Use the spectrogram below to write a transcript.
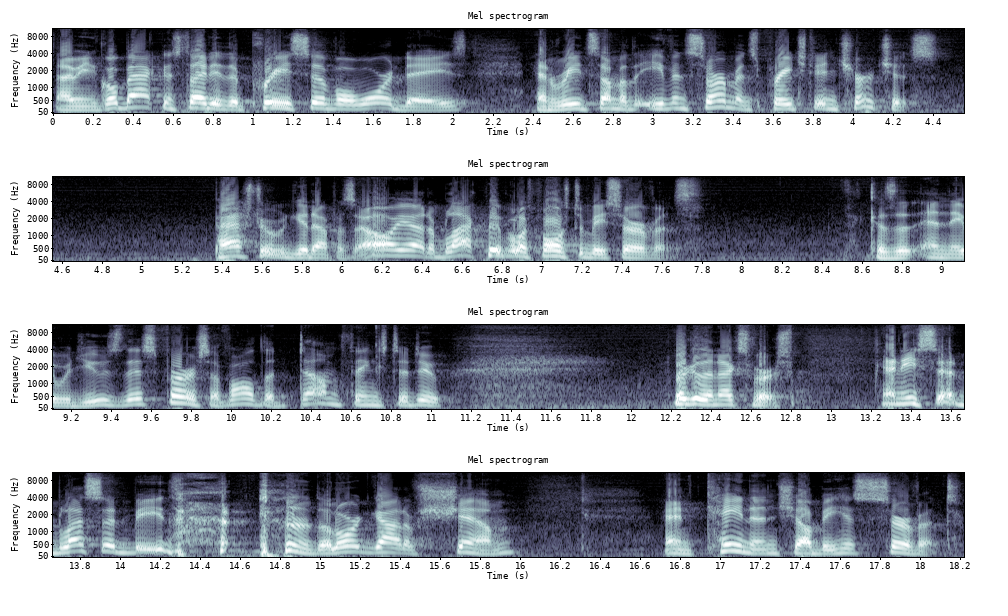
I mean, go back and study the pre-Civil War days and read some of the even sermons preached in churches. Pastor would get up and say, oh yeah, the black people are supposed to be servants. Because, and they would use this verse of all the dumb things to do. Look at the next verse. And he said, Blessed be the, Lord God of Shem, and Canaan shall be his servant.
